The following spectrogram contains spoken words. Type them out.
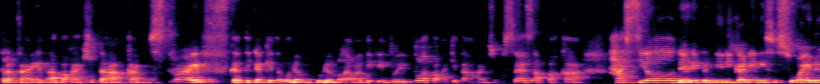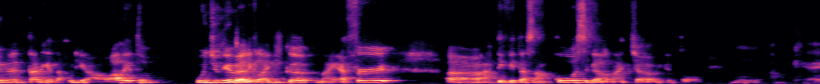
terkait apakah kita akan strive ketika kita udah udah melewati pintu itu apakah kita akan sukses apakah hasil dari pendidikan ini sesuai dengan target aku di awal itu ujungnya balik lagi ke my effort uh, aktivitas aku segala macam gitu. Hmm, Oke. Okay.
